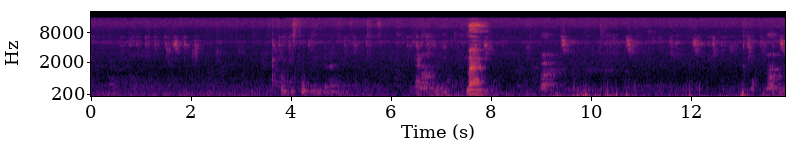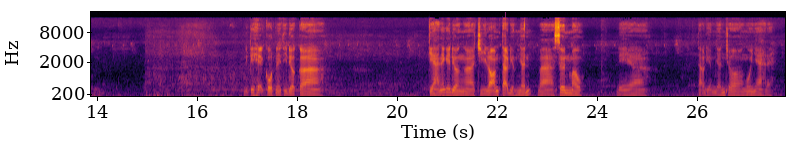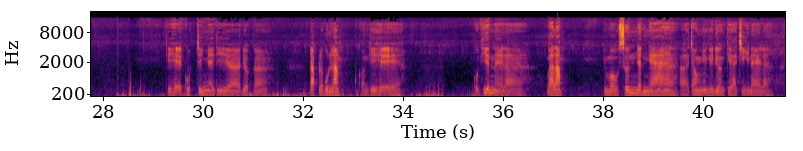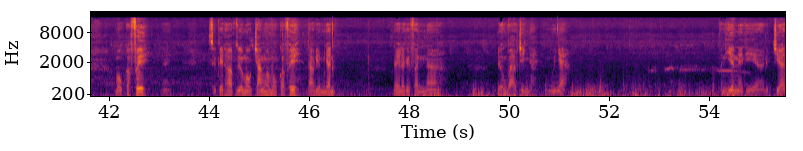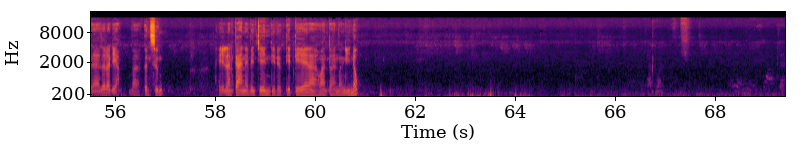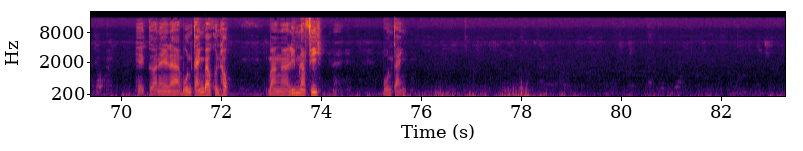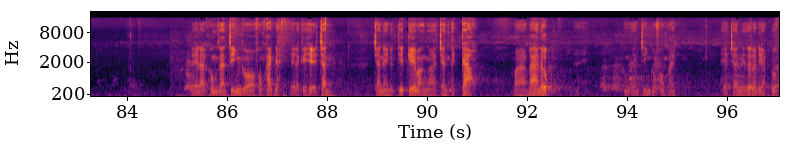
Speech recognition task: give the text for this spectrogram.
không chủ phụ nghĩa là già rưỡi và những cái hệ cột này thì được à, uh, kẻ những cái đường à, chỉ lõm tạo điểm nhấn và sơn màu để uh, tạo điểm nhấn cho ngôi nhà đây. Cái hệ cột chính này thì uh, được uh, đắp là 45 còn cái hệ cột hiên này là 35 cái màu sơn nhấn nhá ở trong những cái đường kẻ chỉ này là màu cà phê. Đấy. sự kết hợp giữa màu trắng và màu cà phê tạo điểm nhấn. Đây là cái phần à, đường vào chính này của ngôi nhà. Phần hiên này thì à, được chìa ra rất là đẹp và cân xứng. Hệ lan can này bên trên thì được thiết kế là hoàn toàn bằng inox giảm quá giảm độ hệ cửa này là bốn cánh bao khuôn hộc bằng à, lim nam phi. Bốn cánh. Đây là không gian chính của phòng khách đây. Đây là cái hệ trần. Trần này được thiết kế bằng à, trần thạch cao và ba lớp. Không gian chính của phòng khách. Hệ trần này rất là đẹp luôn.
